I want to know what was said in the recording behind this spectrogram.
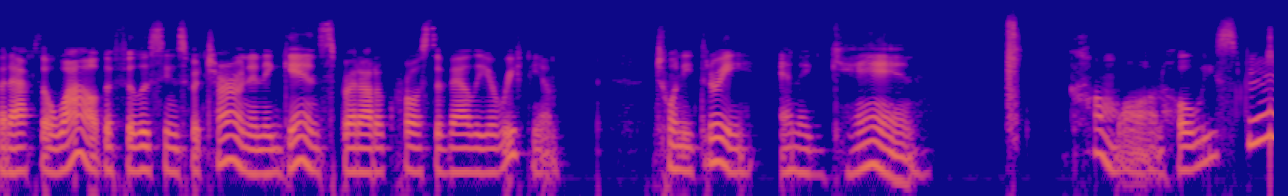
But after a while, the Philistines returned and again spread out across the valley of Rephaim. 23. And again, come on, Holy Spirit.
